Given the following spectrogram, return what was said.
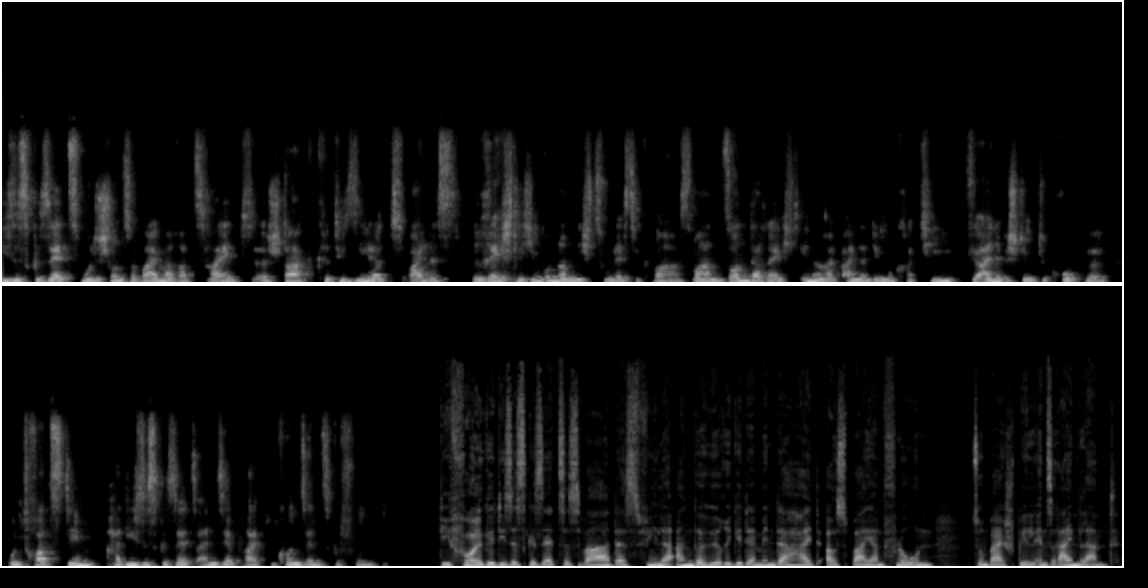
Dieses Gesetz wurde schon zur Weimarer Zeit äh, stark kritisiert, weil es rechtlich im Grunde genommen nicht zulässig war. Es war ein Sonderrecht innerhalb einer Demokratie für eine bestimmte Gruppe. Und trotzdem hat dieses Gesetz einen sehr breiten Konsens gefunden. Die Folge dieses Gesetzes war, dass viele Angehörige der Minderheit aus Bayern flohen, zum Beispiel ins Rheinland.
